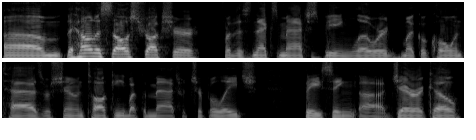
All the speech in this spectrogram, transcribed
um, the Hell in a Cell structure for this next match is being lowered. Michael Cole and Taz were shown talking about the match with Triple H facing uh, Jericho.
